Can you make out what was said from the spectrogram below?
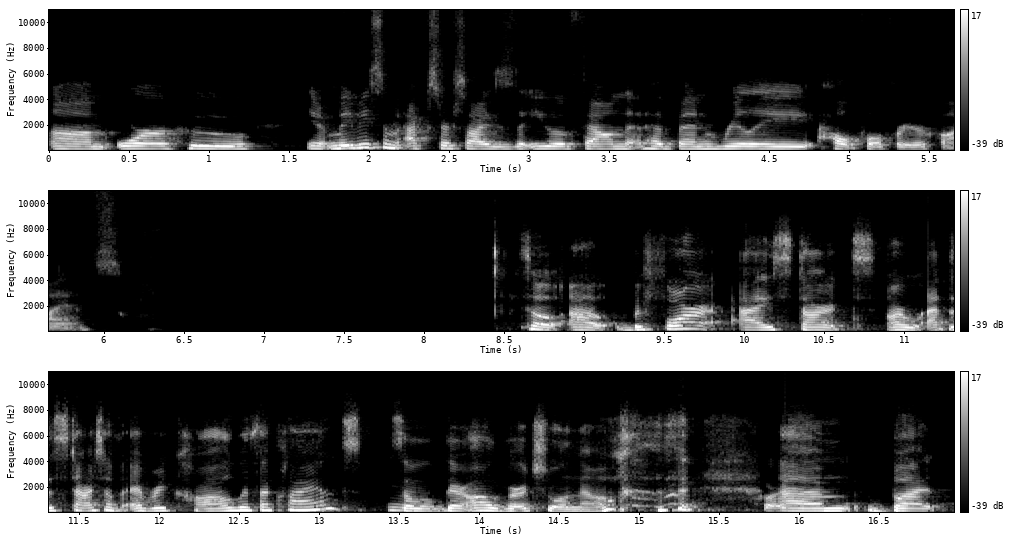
um, or who you know maybe some exercises that you have found that have been really helpful for your clients? So uh, before I start, or at the start of every call with a client, mm. so they're all virtual now, um, but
